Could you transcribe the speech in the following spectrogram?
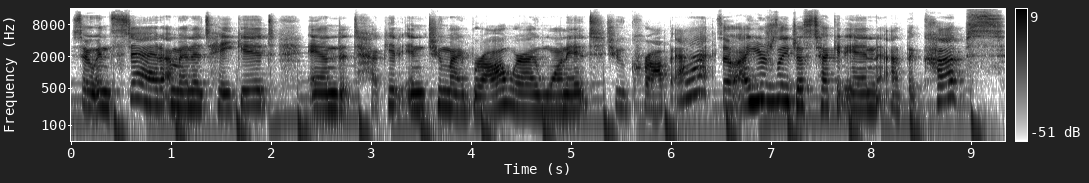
So instead I'm gonna take it and tuck it into my bra where I want it to crop at. So I usually just tuck it in at the cups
